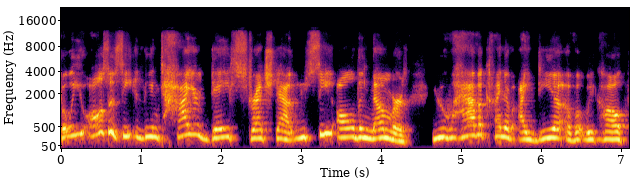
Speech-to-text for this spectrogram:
but what you also see is the entire day stretched out. You see all the numbers. You have a kind of idea of what we call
